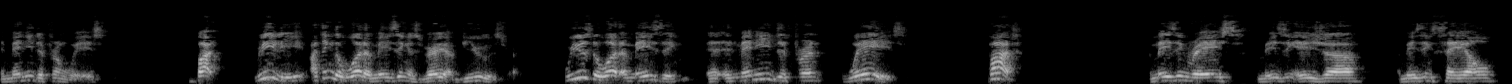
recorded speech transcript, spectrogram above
in many different ways, but really, I think the word amazing is very abused, right? We use the word amazing in, many different ways, but amazing race, amazing Asia, amazing sail.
